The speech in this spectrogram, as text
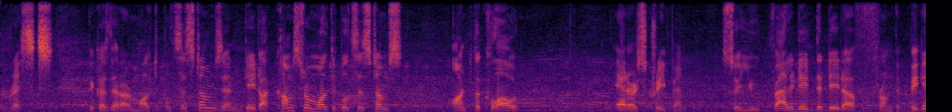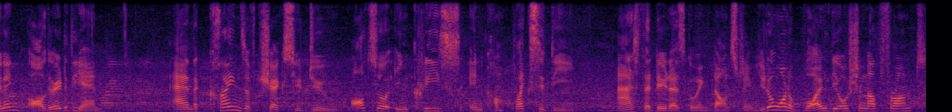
risks, because there are multiple systems and data comes from multiple systems onto the cloud, errors creep in. So you validate the data from the beginning all the way to the end, and the kinds of checks you do also increase in complexity as the data is going downstream. You don't want to boil the ocean up front,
